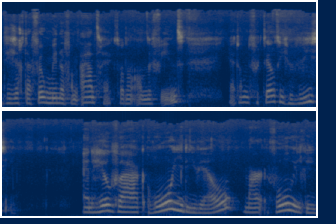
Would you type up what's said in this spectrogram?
die zich daar veel minder van aantrekt dan een ander vindt, ja, dan vertelt hij zijn visie. En heel vaak hoor je die wel, maar voel je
